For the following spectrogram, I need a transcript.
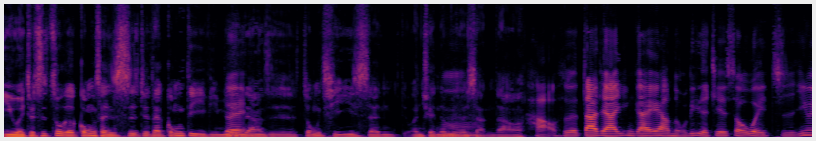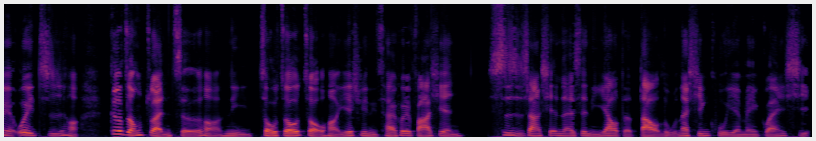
以为就是做个工程师，就在工地里面这样子终其一生，完全都没有想到、嗯。好，所以大家应该要努力的接受未知，因为未知哈，各种转折哈，你走走走哈，也许你才。会发现，事实上现在是你要的道路，那辛苦也没关系。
